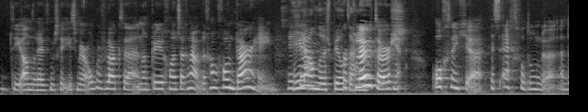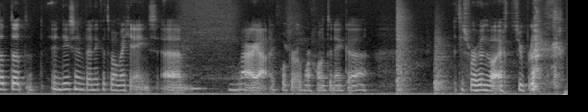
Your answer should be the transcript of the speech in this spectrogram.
die andere heeft misschien iets meer oppervlakte. En dan kun je gewoon zeggen, nou, dan gaan we gewoon daarheen. Weet Hele je? andere Voor speeltuin. kleuters, Ja. ochtendje, is echt voldoende. En dat, dat, in die zin ben ik het wel met je eens. Ehm, maar ja, ik probeer ook maar gewoon te denken... Het is voor hun wel echt superleuk.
